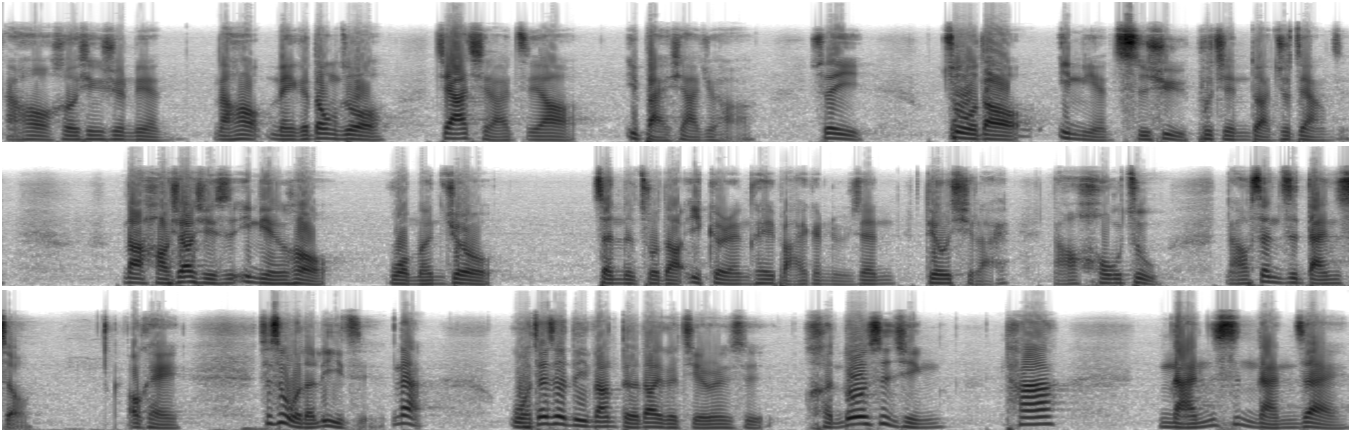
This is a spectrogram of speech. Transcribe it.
然后核心训练，然后每个动作加起来只要一百下就好。所以做到一年持续不间断，就这样子。那好消息是一年后我们就。真的做到一个人可以把一个女生丢起来，然后 hold 住，然后甚至单手。OK，这是我的例子。那我在这地方得到一个结论是：很多事情它难是难在，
